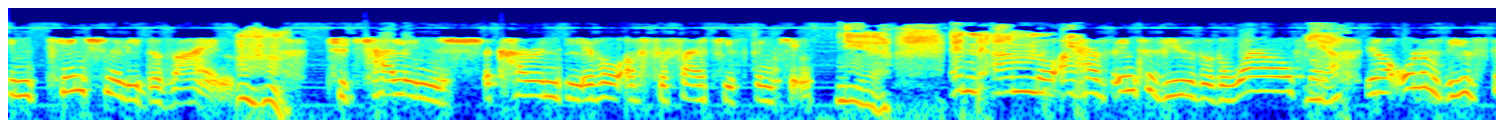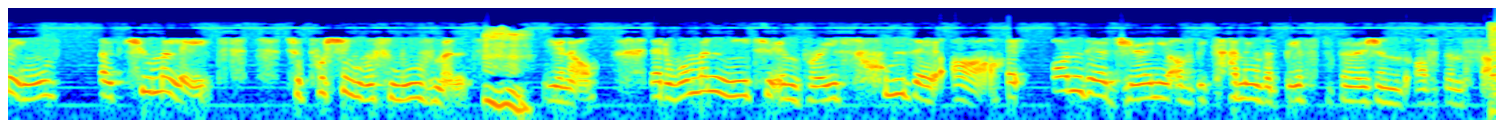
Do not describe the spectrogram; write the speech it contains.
intentionally designed mm-hmm. to challenge the current level of society's thinking. Yeah. And um, So I have interviews as well. So, Yeah. you know, all of these things accumulate to pushing this movement, Mm-hmm. you know, that women need to embrace who they are on their journey of becoming the best versions of themselves.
